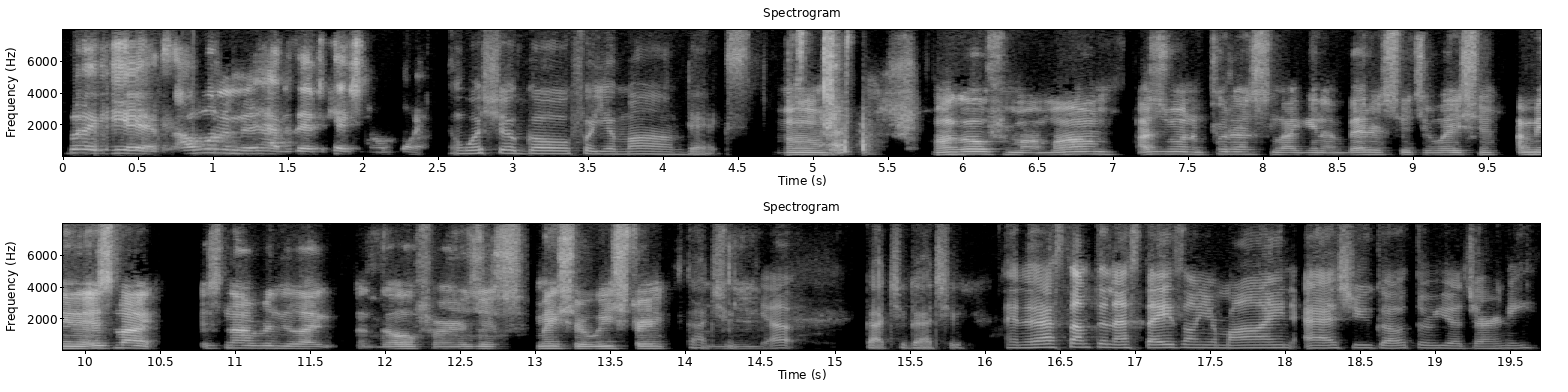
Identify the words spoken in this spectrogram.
but yes, I want him to have his education on point. And what's your goal for your mom, Dex? Um, my goal for my mom, I just want to put us like in a better situation. I mean, it's like it's not really like a goal for her. It's just make sure we straight. Got you. Yeah. Yep. Got you. Got you. And that's something that stays on your mind as you go through your journey.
